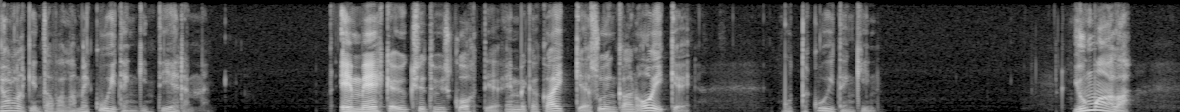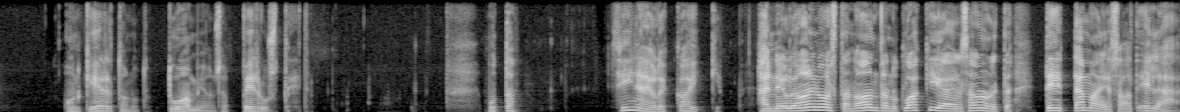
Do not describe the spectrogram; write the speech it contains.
Jollakin tavalla me kuitenkin tiedämme. Emme ehkä yksityiskohtia, emmekä kaikkea suinkaan oikein, mutta kuitenkin. Jumala on kertonut tuomionsa perusteet. Mutta Siinä ei ole kaikki. Hän ei ole ainoastaan antanut lakia ja sanonut, että tee tämä ja saat elää.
